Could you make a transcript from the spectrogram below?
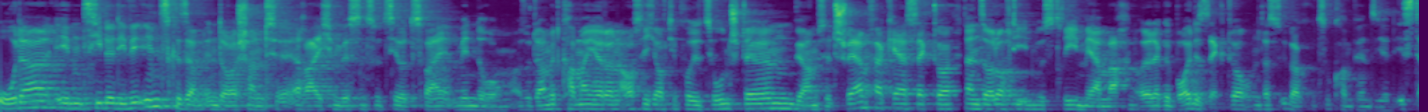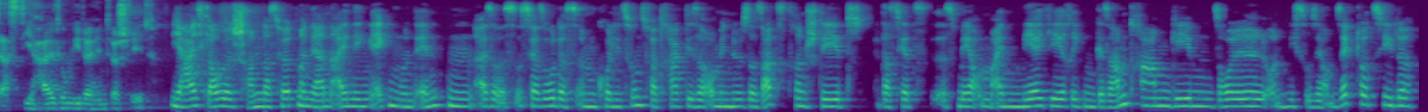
oder eben Ziele, die wir insgesamt in Deutschland erreichen müssen zur CO2-Minderung. Also damit kann man ja dann auch sich auf die Position stellen, wir haben es jetzt schwer im Verkehrssektor, dann soll auch die Industrie mehr machen oder der Gebäudesektor, um das über zu kompensieren. Ist das die Haltung, die dahinter steht? Ja, ich glaube schon. Das hört man ja an einigen Ecken und Enden. Also es ist ja so, dass im Koalitionsvertrag dieser ominöse Satz drin steht, dass jetzt es mehr um einen mehrjährigen Gesamtrahmen gehen soll und nicht so sehr um Sektorziele.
